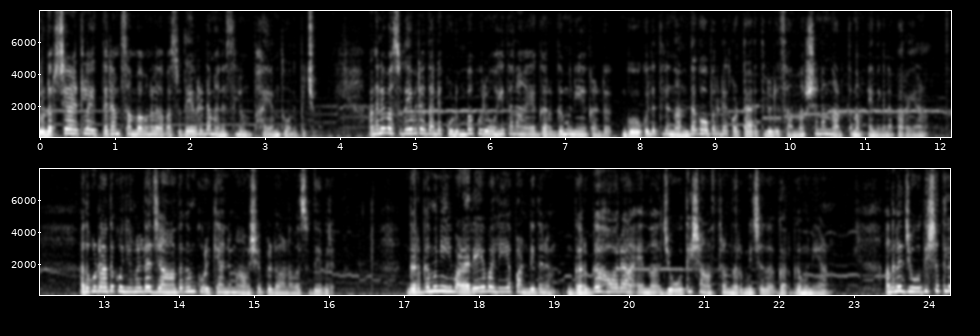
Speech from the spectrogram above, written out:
തുടർച്ചയായിട്ടുള്ള ഇത്തരം സംഭവങ്ങൾ വസുദേവരുടെ മനസ്സിലും ഭയം തോന്നിപ്പിച്ചു. അങ്ങനെ വസുദേവർ തന്റെ കുടുംബ പുരോഹിതനായ ഗർഗമുനിയെ കണ്ട് ഗോകുലത്തിലെ നന്ദഗോപരുടെ കൊട്ടാരത്തിൽ ഒരു സന്ദർശനം നടത്തണം എന്നിങ്ങനെ പറയാണ്. അതുകൂടാതെ കുഞ്ഞുങ്ങളുടെ ജാതകം കുറിക്കാനും ആവശ്യപ്പെടുകയാണ് വസുദേവർ ഗർഗമുനി വളരെ വലിയ പണ്ഡിതനും ഗർഗഹോര എന്ന ജ്യോതിശാസ്ത്രം നിർമ്മിച്ചത് ഗർഗമുനിയാണ്. അങ്ങനെ ജ്യോതിഷത്തിൽ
